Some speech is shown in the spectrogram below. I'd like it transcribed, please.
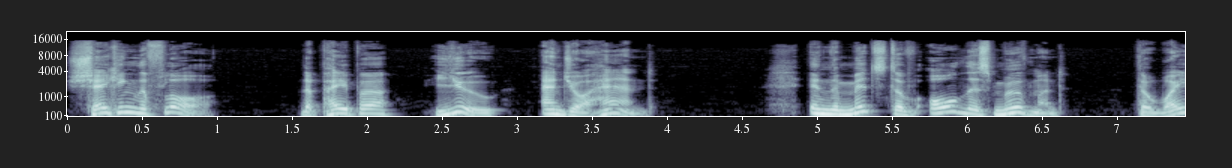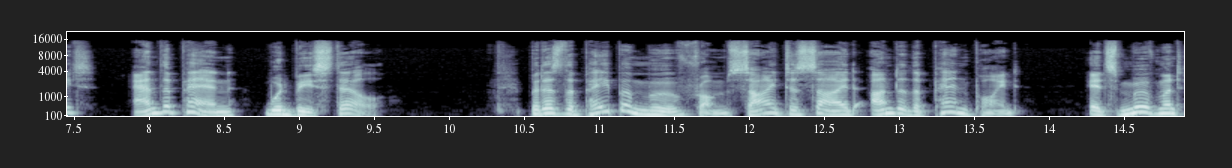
shaking the floor the paper, you, and your hand. In the midst of all this movement, the weight and the pen would be still. But as the paper moved from side to side under the pen point, its movement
